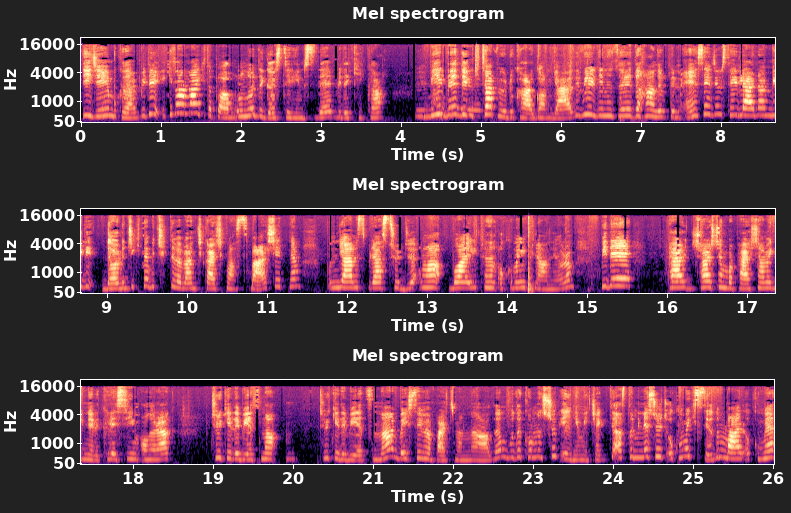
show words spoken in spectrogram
diyeceğim bu kadar. Bir de iki tane daha kitap aldım. Onları da göstereyim size. Bir dakika. Bir de dün kitap yurdu kargom geldi. Bildiğiniz üzere The Hundred benim en sevdiğim serilerden biri. Dördüncü kitabı çıktı ve ben çıkar çıkmaz sipariş ettim. Bunun gelmesi biraz sürdü ama bu ay gitmeden okumayı planlıyorum. Bir de per, çarşamba, perşembe günleri klasiğim olarak Türk Edebiyatı'na Türk Edebiyatı'ndan Beş Sevim Apartmanı'nı aldım. Bu da konusu çok ilgimi çekti. Aslında Mine Söğüt okumak istiyordum. Bari okumaya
